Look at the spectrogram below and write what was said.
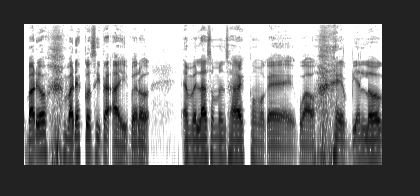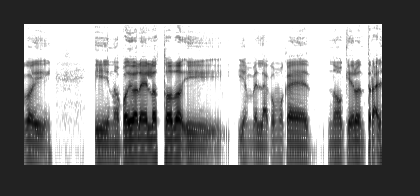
varios, varias cositas ahí, pero en verdad son mensajes como que, wow, es bien loco y, y no he podido leerlos todos y, y en verdad como que no quiero entrar,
